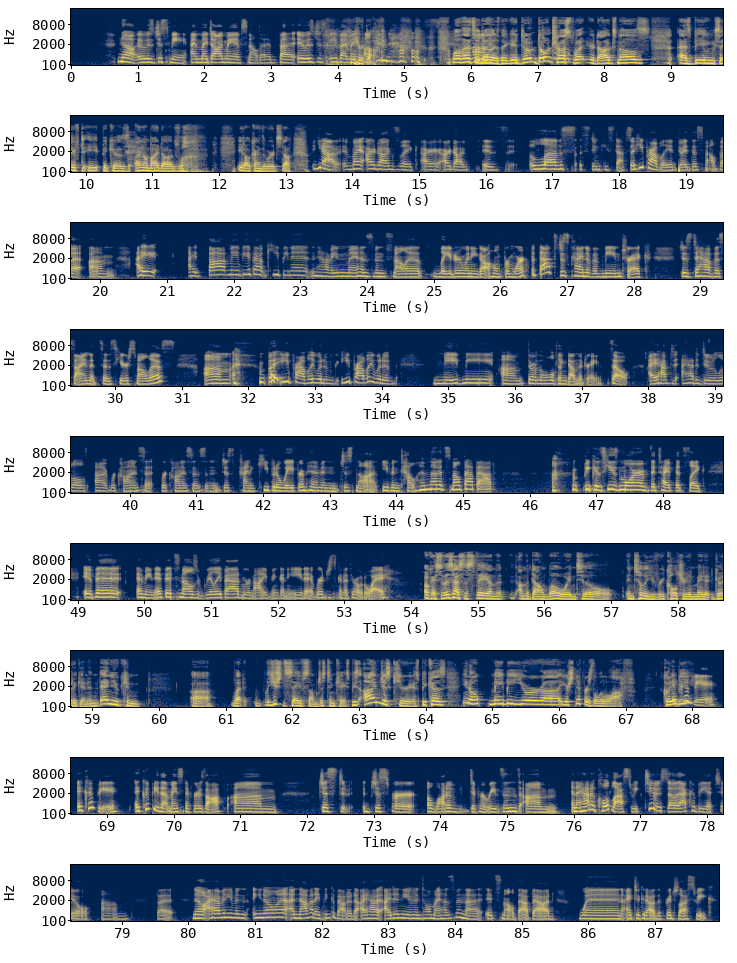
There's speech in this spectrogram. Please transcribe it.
No, it was just me. I, my dog may have smelled it, but it was just me by myself in the house. well, that's um, another thing. You don't don't trust what your dog smells as being safe to eat because I know my dogs will eat all kinds of weird stuff. Yeah, my our dog's like our our dog is loves stinky stuff, so he probably enjoyed the smell. But um, I I thought maybe about keeping it and having my husband smell it later when he got home from work, but that's just kind of a mean trick just to have a sign that says here smell this. Um, but he probably would have he probably would have made me um, throw the whole thing down the drain. So I have to I had to do a little uh, reconnaissance reconnaissance and just kind of keep it away from him and just not even tell him that it smelled that bad. because he's more of the type that's like if it I mean, if it smells really bad, we're not even going to eat it. We're just going to throw it away. Okay, so this has to stay on the on the down low until until you've recultured and made it good again, and then you can uh, let it, you should save some just in case. Because I'm just curious because you know maybe your uh, your sniffer's a little off. Could it, be? it be? Could be. It could be. It could be that my sniffer's off. Um, just just for a lot of different reasons. Um, and I had a cold last week too, so that could be it too. Um, but no, I haven't even. You know what? And now that I think about it, I had I didn't even tell my husband that it smelled that bad when I took it out of the fridge last week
